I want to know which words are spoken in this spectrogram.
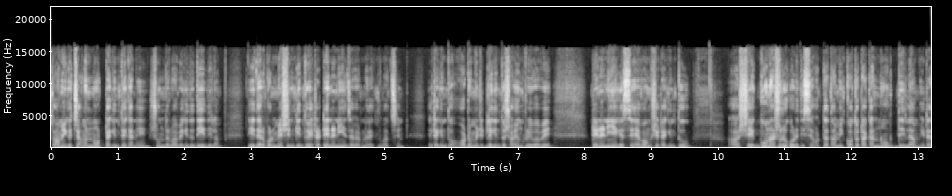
সো আমি হচ্ছে আমার নোটটা কিন্তু এখানে সুন্দরভাবে কিন্তু দিয়ে দিলাম। দিয়ে দেওয়ার পর মেশিন কিন্তু এটা টেনে নিয়ে যাবে, আপনারা দেখতে পাচ্ছেন। এটা কিন্তু অটোমেটিকলি কিন্তু স্বয়ংক্রিয়ভাবে টেনে নিয়ে গেছে এবং সেটা কিন্তু সে গোনা শুরু করে দিছে। অর্থাৎ আমি কত টাকা নোট দিলাম, এটা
